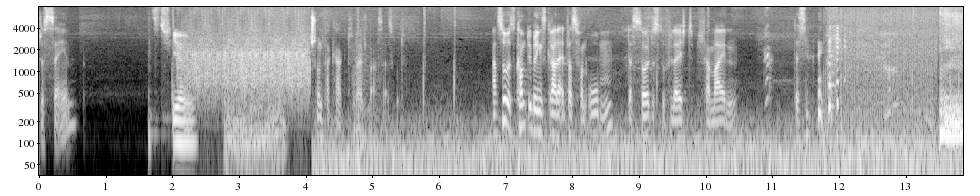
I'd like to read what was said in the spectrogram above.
Just saying. Jetzt hier. Schon verkackt. Nein, Spaß, alles gut. Ach so, es kommt übrigens gerade etwas von oben. Das solltest du vielleicht vermeiden. Das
